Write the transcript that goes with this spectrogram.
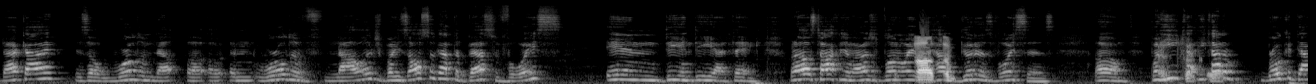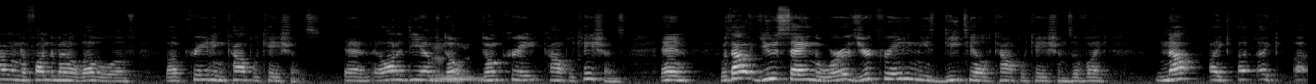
that guy is a world of no, uh, a world of knowledge, but he's also got the best voice in D and D. I think when I was talking to him, I was blown away awesome. by how good his voice is. Um, but That's he so he cool. kind of broke it down on a fundamental level of of creating complications, and a lot of DMs mm. don't don't create complications, and without you saying the words, you're creating these detailed complications of like not like a, like a,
